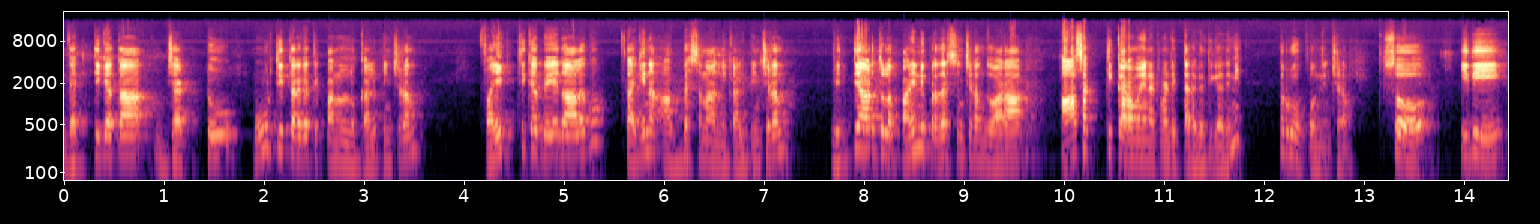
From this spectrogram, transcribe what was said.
వ్యక్తిగత జట్టు పూర్తి తరగతి పనులను కల్పించడం వైయక్తిక భేదాలకు తగిన అభ్యసనాన్ని కల్పించడం విద్యార్థుల పనిని ప్రదర్శించడం ద్వారా ఆసక్తికరమైనటువంటి తరగతి గదిని రూపొందించడం. సో ఇది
